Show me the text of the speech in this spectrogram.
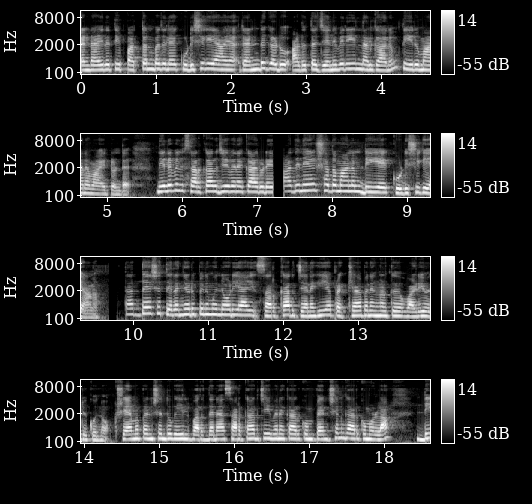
രണ്ടായിരത്തി പത്തൊൻപതിലെ കുടിശ്ശികയായ രണ്ട് ഗഡു അടുത്ത ജനുവരിയിൽ നൽകാനും തീരുമാനമായിട്ടുണ്ട്. നിലവിൽ സർക്കാർ ജീവനക്കാരുടെ പതിനേഴ് ശതമാനം ഡി എ കുടിശ്ശികയാണ്. തദ്ദേശ തിരഞ്ഞെടുപ്പിന് മുന്നോടിയായി സർക്കാർ ജനകീയ പ്രഖ്യാപനങ്ങൾക്ക് വഴിയൊരുക്കുന്നു. ക്ഷേമ പെൻഷൻ തുകയിൽ വർധന സർക്കാർ ജീവനക്കാർക്കും പെൻഷൻകാർക്കുമുള്ള ഡി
